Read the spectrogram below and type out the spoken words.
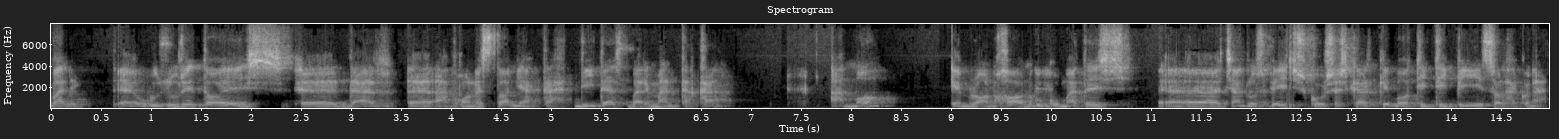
بله. حضور داعش در افغانستان یک تهدید است برای منطقه. اما امران خان حکومتش چند روز پیش کوشش کرد که با تی تی پی صلح کنه.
